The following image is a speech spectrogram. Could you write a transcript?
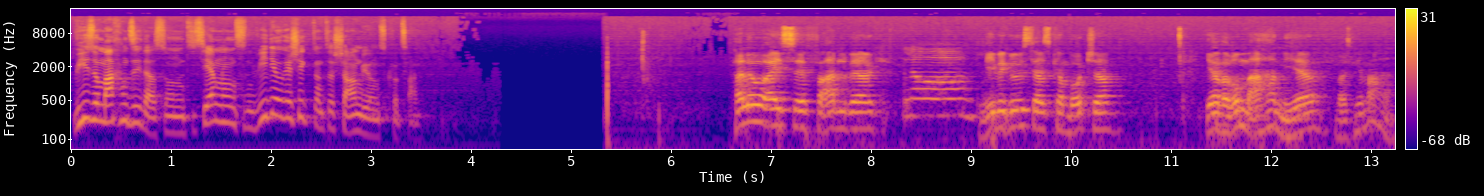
Wieso machen sie das? Und sie haben uns ein Video geschickt und das schauen wir uns kurz an. Hallo ICF Adelberg. Hallo. Liebe Grüße aus Kambodscha. Ja, warum machen wir, was wir machen?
